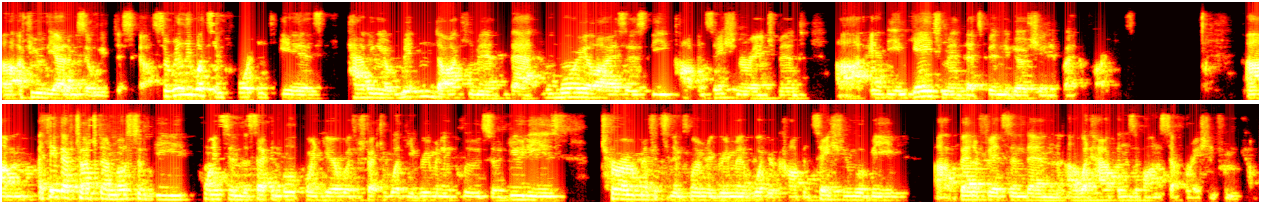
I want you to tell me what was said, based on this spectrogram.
uh, a few of the items that we've discussed. So really what's important is having a written document that memorializes the compensation arrangement uh, and the engagement that's been negotiated by the parties. Um, I think I've touched on most of the points in the second bullet point here with respect to what the agreement includes, so duties, term, if it's an employment agreement, what your compensation will be, uh, benefits, and then uh, what happens upon a separation from the company.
